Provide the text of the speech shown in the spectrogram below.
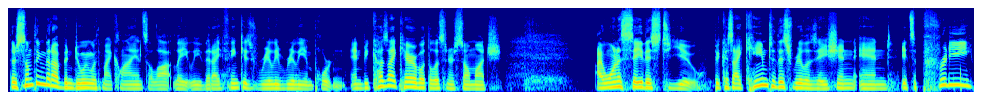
There's something that I've been doing with my clients a lot lately that I think is really, really important. And because I care about the listeners so much, I want to say this to you because I came to this realization and it's a pretty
